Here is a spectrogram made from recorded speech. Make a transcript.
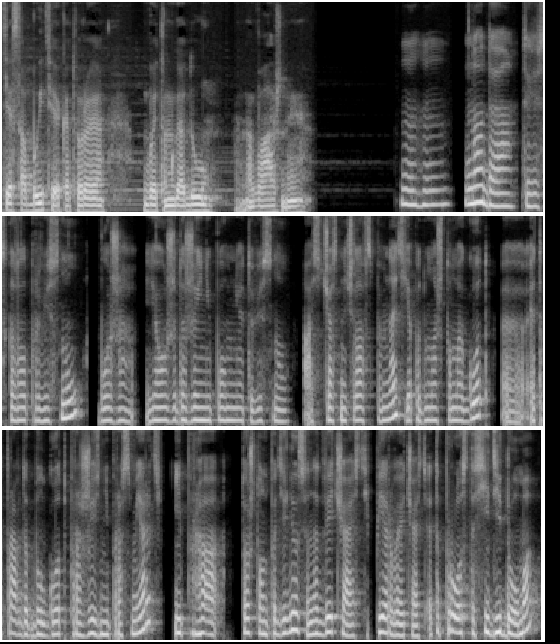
Те события, которые в этом году важные. Мгм. Ну да, ты сказал про весну. Боже, я уже даже и не помню эту весну. А сейчас начала вспоминать, я подумала, что мой год, э, это правда был год про жизнь и про смерть, и про то, что он поделился на две части. Первая часть – это просто сиди дома.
